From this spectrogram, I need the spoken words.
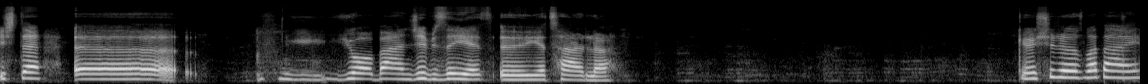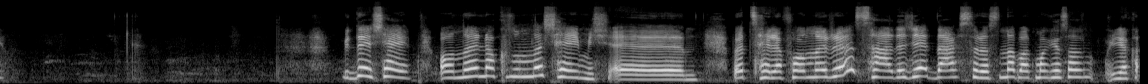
işte eee yo bence bize yet, e, yeterli. Görüşürüz. Bye bye. Bir de şey onların okulunda şeymiş eee böyle telefonları sadece ders sırasında bakmak yasak yaka,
